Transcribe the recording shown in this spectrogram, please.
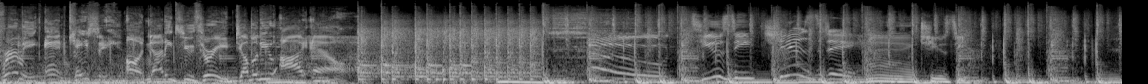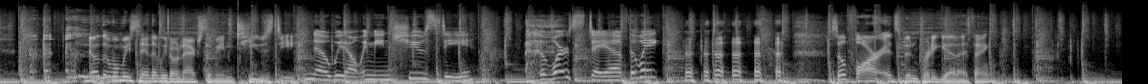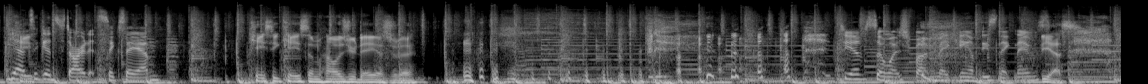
It's Remy and Casey on 92.3 WIL. Oh, Tuesday. Tuesday. Mm, Tuesday. know that when we say that, we don't actually mean Tuesday. No, we don't. We mean Tuesday, the worst day of the week. So far, it's been pretty good, I think. Yeah, it's a good start at 6 a.m. Casey Kasem, how was your day yesterday? Do you have so much fun making up these nicknames? Yes.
